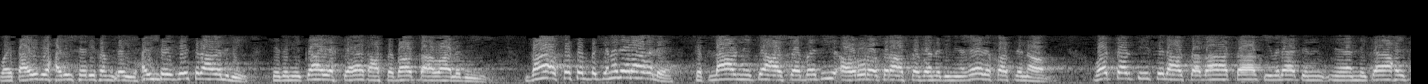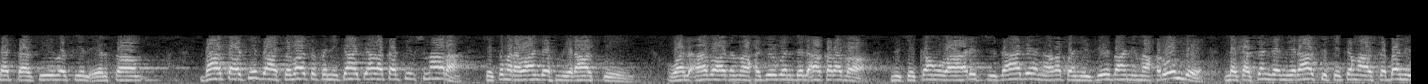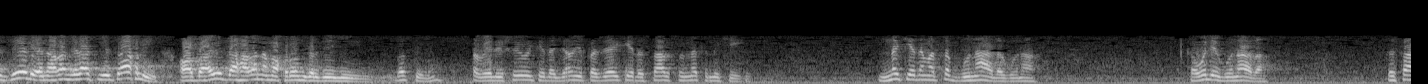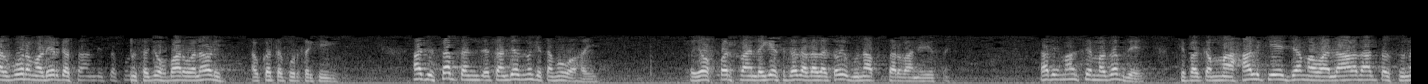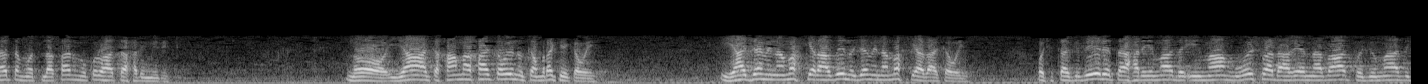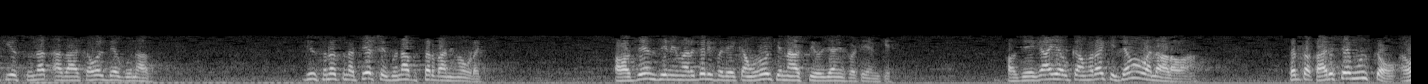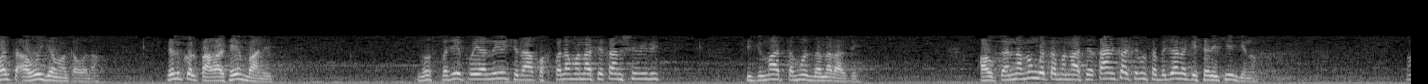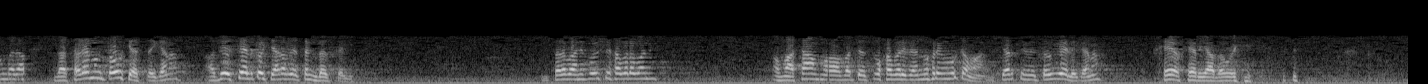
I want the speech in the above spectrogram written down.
وای تایید حدیث شریف هم کوي حدیث شریف کې راغلي دي چې د نکاح اختیارات اسباب ته حواله دي دا فصل په جنه راغله چې پلار نکاح اسباب دي او ورو تر اسباب نه دي غیر خاص نه وترتیب الاسبات فی ولایت النکاح کترتیب فی الارسام دا ترتیب د اسباب په نکاح کې هغه ترتیب شماره چې کوم روان دي میراث کې والابعد محجوبا بالاقرب نو چې کوم وارث جدا دی نو هغه په نږدې باندې محروم دی لکه څنګه میراث چې کوم عصبه نږدې دی نو هغه میراث یې ځاخلي او باید د هغه نه محروم ګرځيږي بس دی ویل شوی چې د جامع په ځای کې د سال سنت نه کیږي نه کې د مطلب ګناه ده ګناه کولې ګناه ده د سار ګوره مډیر کسان دي چې په سجو خبر ولاړي او کته پورته کیږي اځه سر تند تند زمکه تمو وای په یو فرش باندې لګي څه دغه دغه کوي ګناه سر باندې وي دا به مان څه مذهب دی چې په کوم حال کې جمع ولاړ دالته سنت مطلقاً مکروه تحریمي دي نو یا که خامخا کوي نو کمره کې کوي یا جمع نمخ کې راځي نو جمع نمخ کې ادا کوي او چې تکبیر تحریمه د امام وشو دا غیر نه بعد په جمعه کې سنت ادا کول به ګناه دې سنت نه تیر شي ګناه په سر باندې موړی او دین ځینې مرګري په دې کمرو کې ناست یو ځای په ټیم کې او دیګا یو کمره کې جمع ولاړه وه دلته قاری صاحب مونږ کو اول ته هغوی جمع کوله بالکل په هغه ټیم باندې نو اوس په دې پوه نه یو چې دا په خپله منافقان شوي دي چې جومات ته مونځ نه راځي او که نه مونږ ته منافقان کړ چې مونږ سره په جمع کې شریکېږي نو مونږ به دا سره مونږ ته وکړسته کنه ا دې سیل کو چې هغه څنګه داس کوي سره باندې پوښتنه خبره باندې او ما کام به ته څو خبرې به نو خریم وکم چرته مې تو ویلې کنه خیر خیر یاد وای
